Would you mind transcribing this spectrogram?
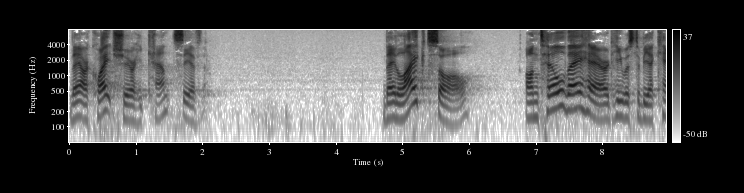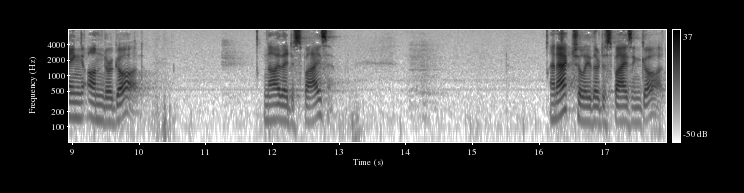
They are quite sure he can't save them. They liked Saul until they heard he was to be a king under God. Now they despise him. And actually, they're despising God.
